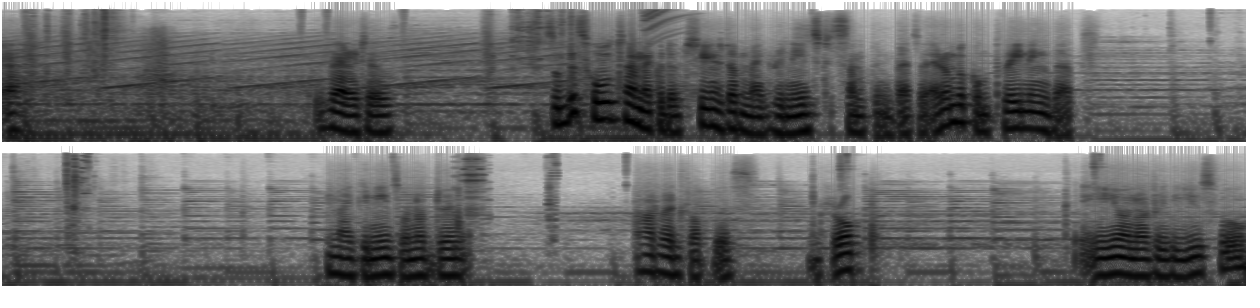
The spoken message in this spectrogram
Ah. There it is. So this whole time I could have changed up my grenades to something better. I remember complaining that my grenades were not doing... How do I drop this? Drop. You're not really useful.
